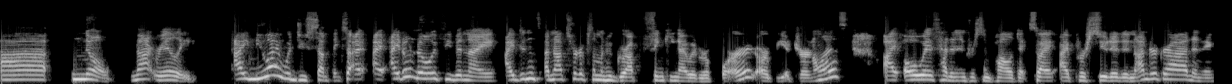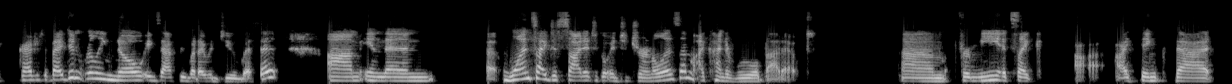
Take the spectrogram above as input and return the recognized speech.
Uh, no, not really. I knew I would do something. So I, I, I, don't know if even I, I didn't, I'm not sort of someone who grew up thinking I would report or be a journalist. I always had an interest in politics. So I, I pursued it in undergrad and in graduate, but I didn't really know exactly what I would do with it. Um, and then uh, once I decided to go into journalism, I kind of ruled that out. Um, for me, it's like I think that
